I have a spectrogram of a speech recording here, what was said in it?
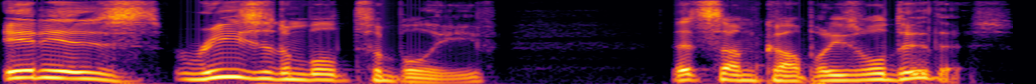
it is reasonable to believe that some companies will do this.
